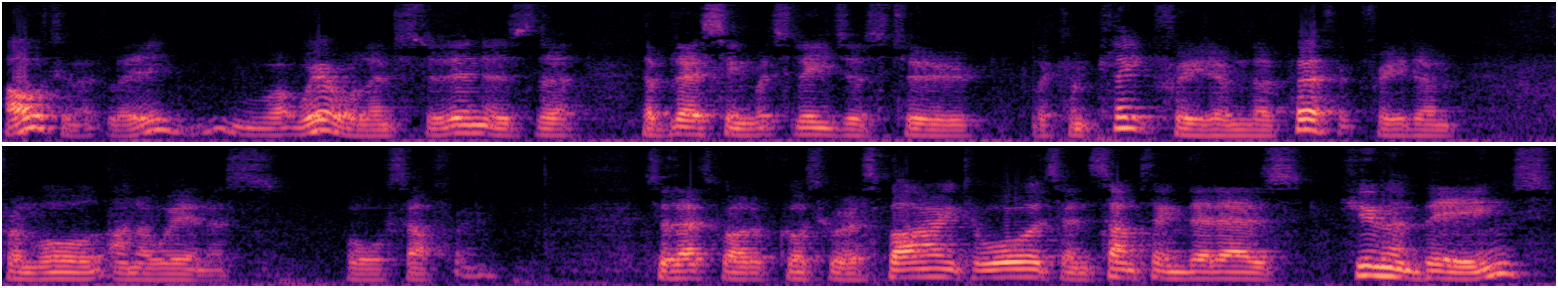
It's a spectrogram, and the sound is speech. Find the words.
Ultimately, what we're all interested in is the, the blessing which leads us to the complete freedom, the perfect freedom from all unawareness, all suffering. So that's what, of course, we're aspiring towards, and something that as human beings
